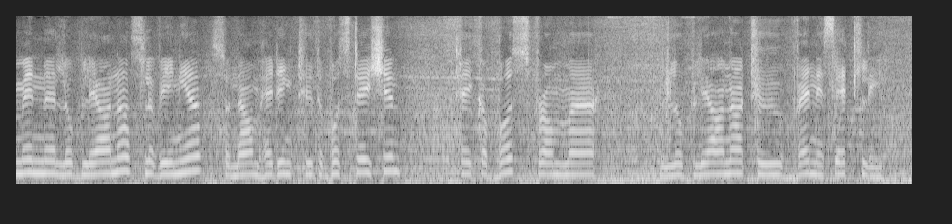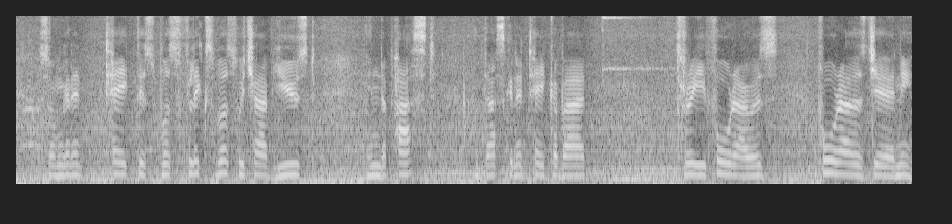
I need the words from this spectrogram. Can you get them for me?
I'm in uh, Ljubljana, Slovenia. So now I'm heading to the bus station. Take a bus from uh, Ljubljana to Venice, Italy. So I'm going to take this bus, Flixbus, which I've used in the past. But that's going to take about three, four hours, four hours journey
